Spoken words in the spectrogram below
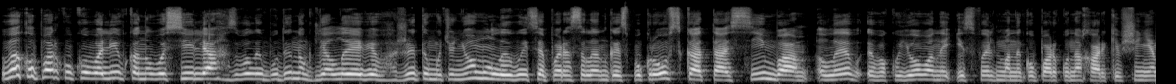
В екопарку Ковалівка Новосілля звели будинок для левів. Житимуть у ньому левиця переселенка із Покровська та Сімба. Лев евакуйований із Фельдман-екопарку на Харківщині.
